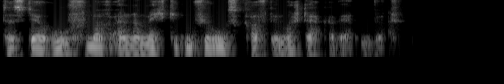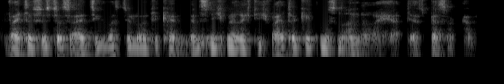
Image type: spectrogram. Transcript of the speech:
dass der Ruf nach einer mächtigen Führungskraft immer stärker werden wird. Weil das ist das Einzige, was die Leute kennen. Wenn es nicht mehr richtig weitergeht, muss ein anderer her, der es besser kann.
